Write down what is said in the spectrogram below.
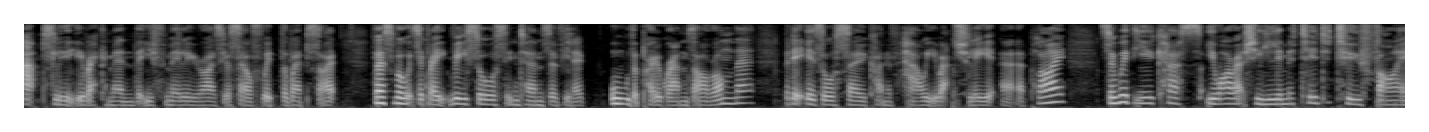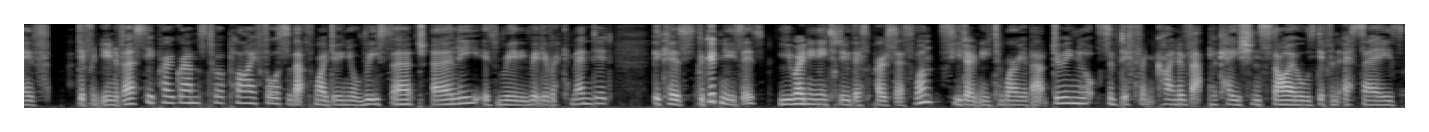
absolutely recommend that you familiarise yourself with the website. First of all, it's a great resource in terms of, you know, all the programs are on there, but it is also kind of how you actually uh, apply. So with UCAS, you are actually limited to five different university programs to apply for. So that's why doing your research early is really, really recommended because the good news is you only need to do this process once. You don't need to worry about doing lots of different kind of application styles, different essays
